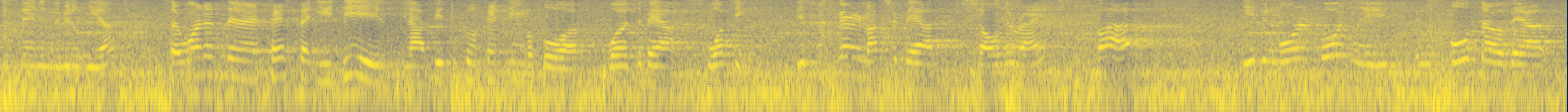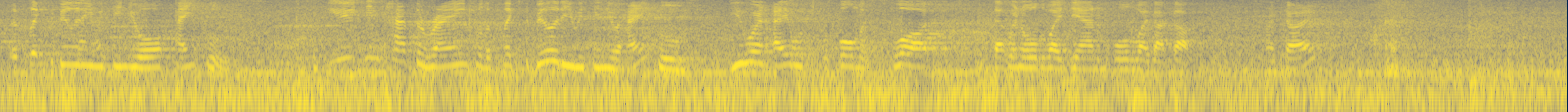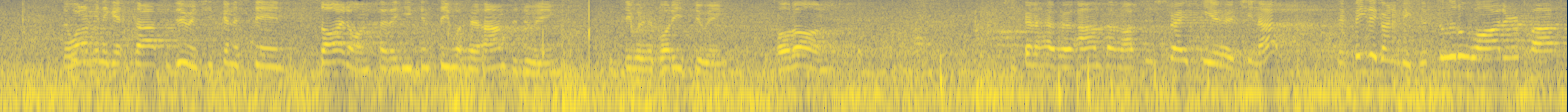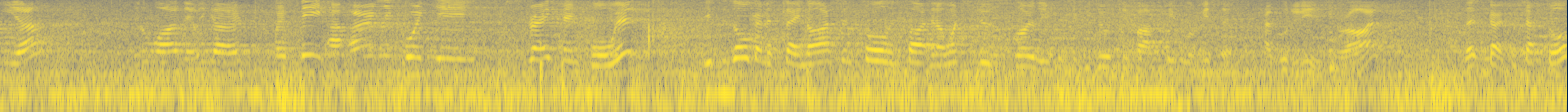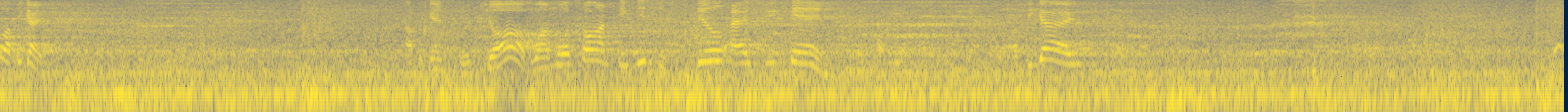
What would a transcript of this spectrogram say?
Just standing in the middle here. So one of the tests that you did in our physical testing before was about squatting. This was very much about shoulder range, but even more importantly, it was also about the flexibility within your ankles. If you didn't have the range or the flexibility within your ankles, you weren't able to perform a squat that went all the way down and all the way back up. Okay? So what I'm going to get Zara to do, and she's going to stand side on so that you can see what her arms are doing, you can see what her body's doing. Hold on. She's going to have her arms up nice and straight here, her chin up. Her feet are going to be just a little wider apart here. A little wide, there we go. Her feet are only pointing straight and forwards. This is all going to stay nice and tall and tight, and I want you to do it slowly because if you do it too fast, people will miss it, how good it is, alright? Let's go. Push up tall. Up you go. Up again. Good job. One more time. Keep this as still as you can. Off you go.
